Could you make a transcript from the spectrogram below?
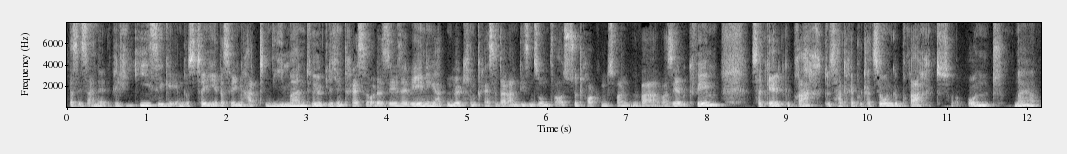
Das ist eine riesige Industrie. Deswegen hat niemand wirklich Interesse oder sehr, sehr wenige hatten wirklich Interesse daran, diesen Sumpf auszutrocknen. Es war, war sehr bequem, es hat Geld gebracht, es hat Reputation gebracht, und naja,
